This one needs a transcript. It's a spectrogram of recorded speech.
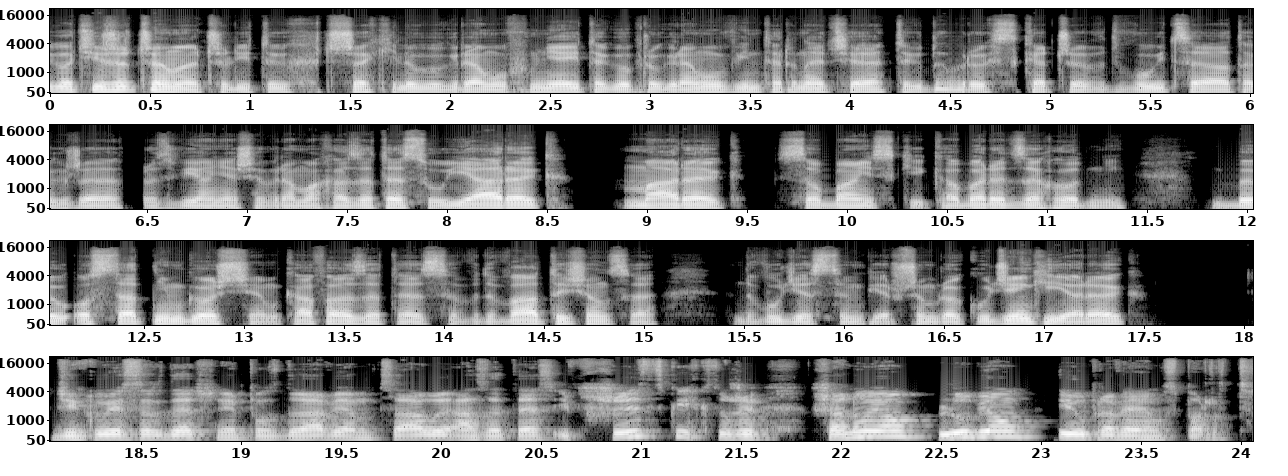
tego ci życzymy, czyli tych 3 kg mniej, tego programu w internecie, tych dobrych skeczy w dwójce, a także rozwijania się w ramach AZ AZS-u Jarek Marek Sobański, kabaret zachodni, był ostatnim gościem Kafa AZS w 2021 roku. Dzięki Jarek. Dziękuję serdecznie, pozdrawiam cały AZS i wszystkich, którzy szanują, lubią i uprawiają sport.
